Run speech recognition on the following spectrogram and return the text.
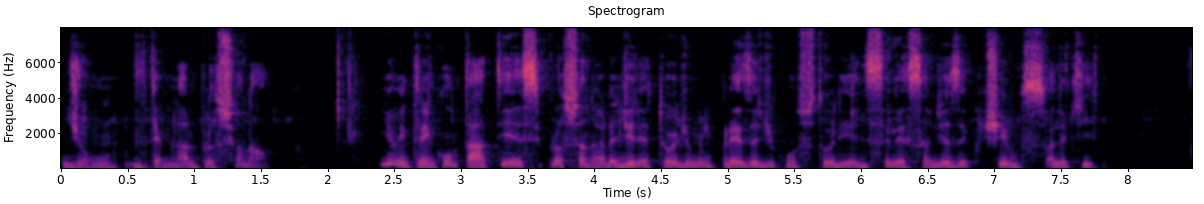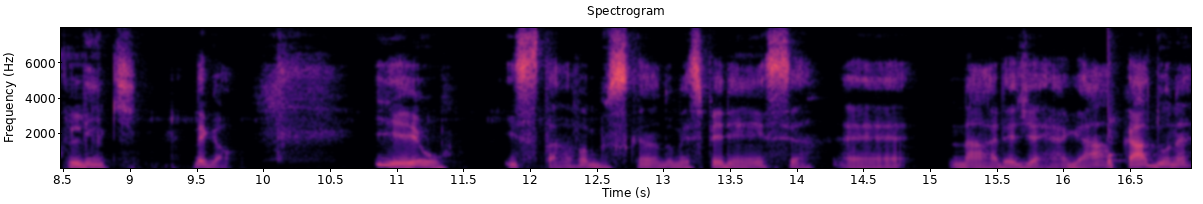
de um determinado profissional. E eu entrei em contato e esse profissional era diretor de uma empresa de consultoria de seleção de executivos. Olha aqui, link, legal. E eu estava buscando uma experiência é, na área de RH, focado né,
